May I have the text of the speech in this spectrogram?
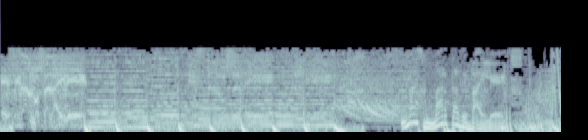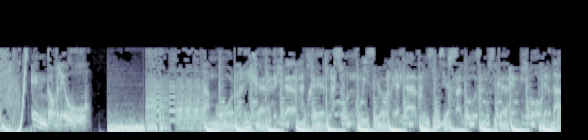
Estamos al aire. Estamos al aire. Más Marta de baile. En W. Amor, pareja, fidelidad, mujer, razón, juicio, realidad, conciencia, salud, música, en vivo, verdad,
